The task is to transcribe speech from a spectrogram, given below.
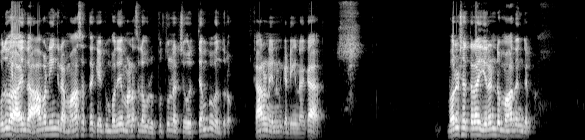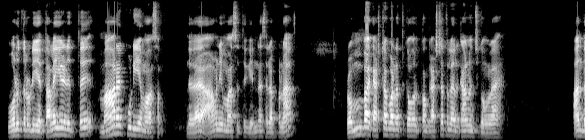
பொதுவாக இந்த ஆவணிங்கிற மாதத்தை கேட்கும்போதே மனசில் ஒரு புத்துணர்ச்சி ஒரு தெம்பு வந்துடும் காரணம் என்னன்னு கேட்டிங்கனாக்கா வருஷத்தில் இரண்டு மாதங்கள். ஒருத்தருடைய தலையெழுத்து மாறக்கூடிய மாதம் இந்த ஆவணி மாதத்துக்கு என்ன சிறப்புனா ரொம்ப கஷ்டப்படுறதுக்கு ஒருத்தன் கஷ்டத்தில் இருக்கான்னு வச்சுக்கோங்களேன். அந்த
